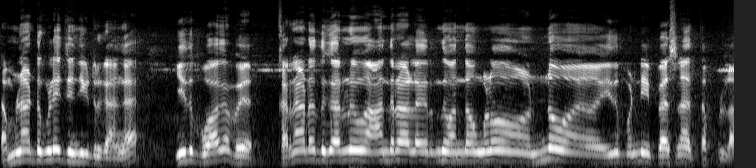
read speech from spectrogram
தமிழ்நாட்டுக்குள்ளேயே செஞ்சுக்கிட்டு இருக்காங்க. இது போக கர்நாடகத்துக்காரனும் ஆந்திராவில் இருந்து வந்தவங்களும் இன்னும் இது பண்ணி பேசினா தப்புல்ல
